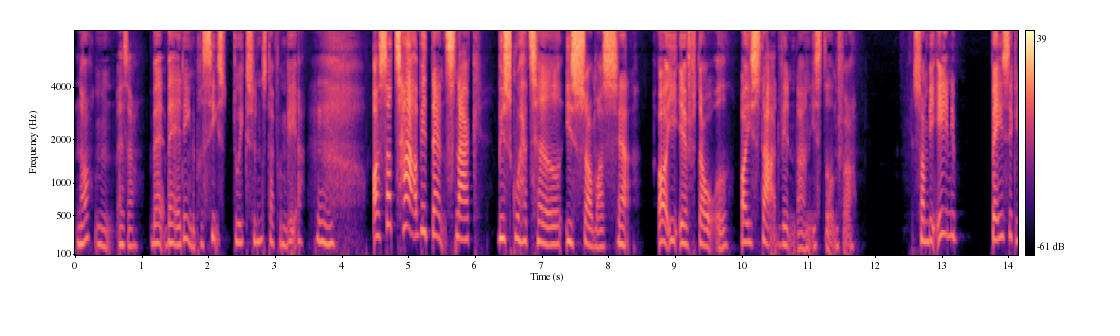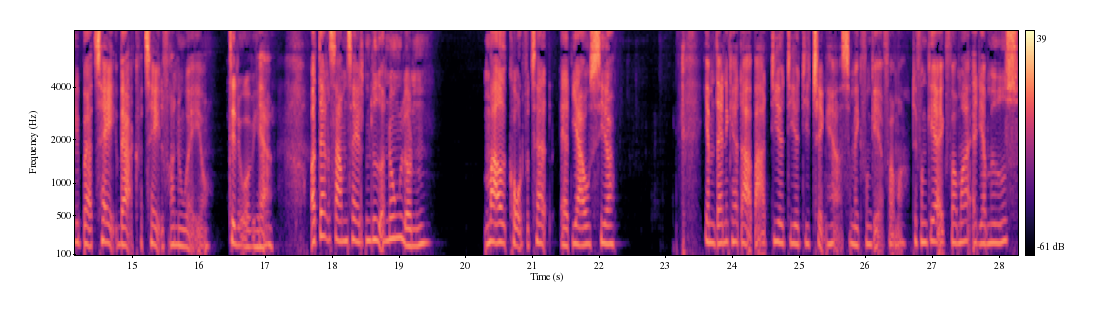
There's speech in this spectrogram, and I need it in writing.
nå, mm, altså, hvad, hvad er det egentlig præcis, du ikke synes, der fungerer? Mm. Og så tager vi den snak, vi skulle have taget i sommers, ja. og i efteråret, og i startvinteren i stedet for. Som vi egentlig basically bør tage hver kvartal fra nu af jo. Det lover vi Ja. Og den samtale, den lyder nogenlunde meget kort fortalt, at jeg jo siger, jamen Danika, der er bare de og de og de ting her, som ikke fungerer for mig. Det fungerer ikke for mig, at jeg mødes,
